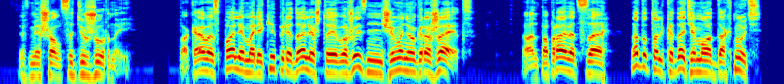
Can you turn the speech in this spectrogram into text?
— вмешался дежурный. «Пока вы спали, моряки передали, что его жизни ничего не угрожает. Он поправится, надо только дать ему отдохнуть.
